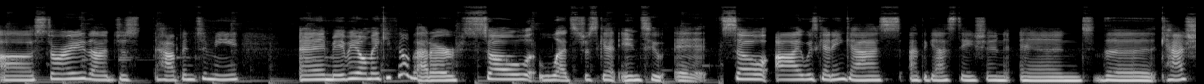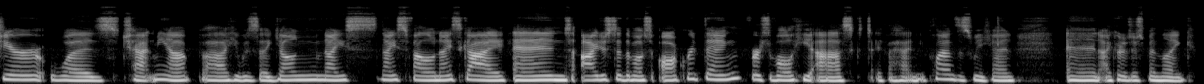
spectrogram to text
uh, story that just happened to me and maybe it'll make you feel better. So let's just get into it. So I was getting gas at the gas station and the cashier was chatting me up. Uh, he was a young, nice, nice fellow, nice guy. And I just did the most awkward thing. First of all, he asked if I had any plans this weekend. And I could have just been like,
